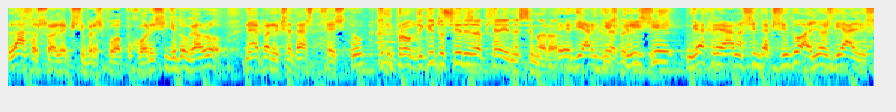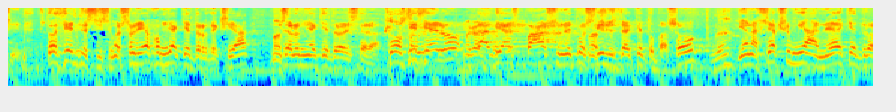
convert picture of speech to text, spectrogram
λάθος ο Αλέξης Τσίπρας που αποχωρήσει και τον καλό να επανεξετάσει τη θέση του. Η προοπτική του ΣΥΡΙΖΑ ποια είναι σήμερα; Ε, Διαρκής κρίση μέχρι ανασύνταξή του, αλλιώς διάλυση. Το θέλει το σύστημα. Σου λέει: Έχω μια κεντροδεξιά, Μας... θέλω μια κεντροαριστερά. Τι θέλω να διασπάσουν το ΣΥΡΙΖΑ και το ΠΑΣΟΚ ναι. για να φτιάξουν μια νέα κεντροαριστερά.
